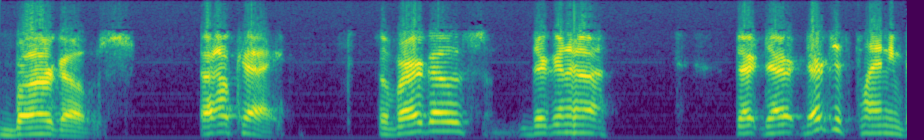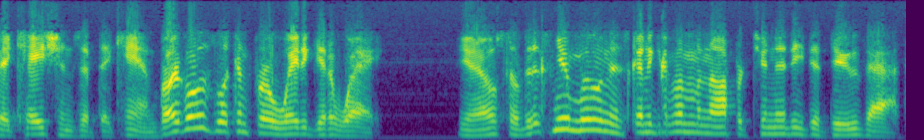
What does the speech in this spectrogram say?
Virgos, okay, so Virgos, they're gonna. They're, they're, they're just planning vacations if they can. Virgo is looking for a way to get away. You know, so this new moon is going to give them an opportunity to do that.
